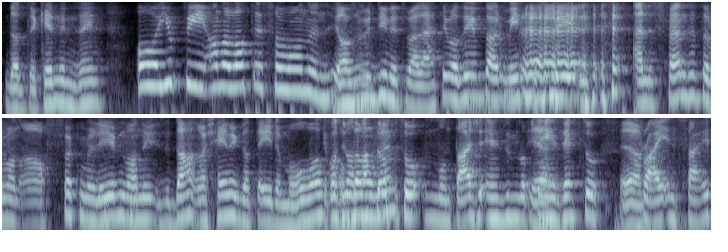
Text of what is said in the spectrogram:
dat de kinderen zijn... Oh, joepie, Annelot is gewonnen. Ja, ze verdienen het wel echt. hè, want Ze heeft daar het meeste smeten. en de Sven zit er van, oh, fuck mijn leven. Want nu, ze dachten waarschijnlijk dat hij de mol was. Ik was op iemand dat achterop moment. zo een montage inzoomen op Ja. zijn gezicht, zo Ja. cry inside.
